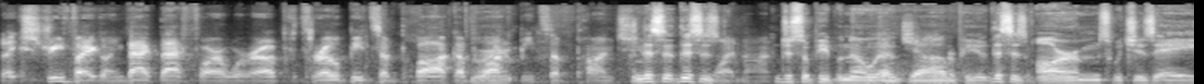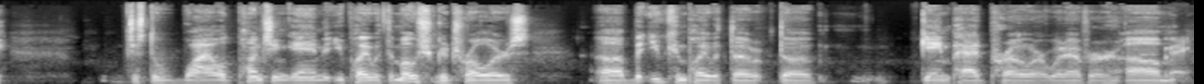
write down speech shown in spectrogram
like Street Fighter going back that far, where a throw beats a block, a block right. beats a punch. And this is this is whatnot. just so people know. Uh, repeat, this is Arms, which is a just a wild punching game that you play with the motion controllers, uh, but you can play with the the gamepad pro or whatever. Um, right.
